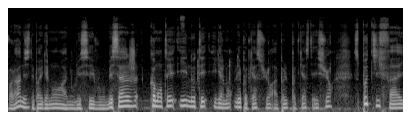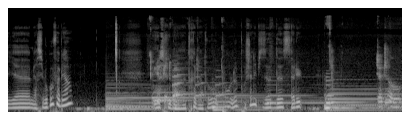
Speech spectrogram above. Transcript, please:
voilà, n'hésitez pas également à nous laisser vos messages, commenter et noter également les podcasts sur Apple Podcast et sur Spotify. merci beaucoup Fabien. Et puis bah, à très bientôt pour le prochain épisode. Salut. Ciao ciao.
